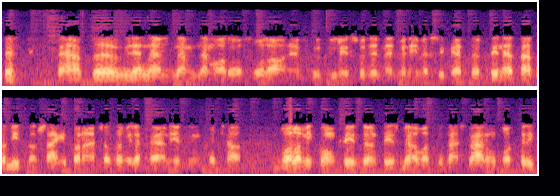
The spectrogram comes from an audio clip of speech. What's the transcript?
tehát ugye nem, nem, nem arról szól a ENSZ közgyűlés, hogy egy 40 éves sikertörténet, tehát a biztonsági tanács az, amire felnézünk, hogyha valami konkrét döntés beavatkozást várunk, ott pedig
